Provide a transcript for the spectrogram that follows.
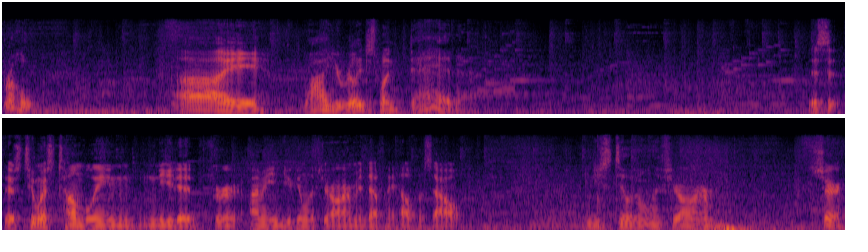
Bro. Ay. Wow, you really just went dead. This, there's too much tumbling needed for, I mean, you can lift your arm and definitely help us out. And you still don't lift your arm. Sure,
